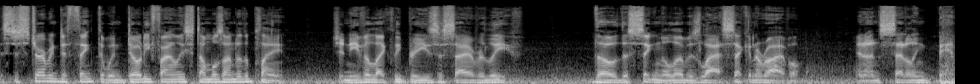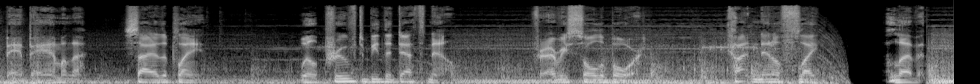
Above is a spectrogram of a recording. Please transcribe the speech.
It's disturbing to think that when Doty finally stumbles onto the plane, Geneva likely breathes a sigh of relief, though the signal of his last second arrival, an unsettling bam bam bam on the side of the plane will prove to be the death knell for every soul aboard. Continental Flight 11.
